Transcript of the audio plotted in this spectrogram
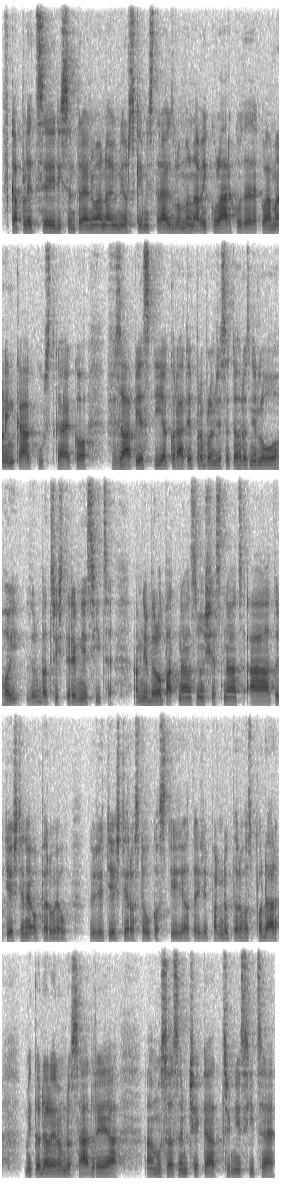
v Kaplici, když jsem trénoval na juniorských mistrách, zlomil navikulárku, to je taková malinká kůstka jako v zápěstí, akorát je problém, že se to hrozně dlouho hojí, zhruba 3-4 měsíce. A mě bylo 15 nebo 16 a to ti ještě neoperujou, protože ti ještě rostou kosti, že? takže pan doktor hospodár mi to dal jenom do sádry a, a musel jsem čekat tři měsíce.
